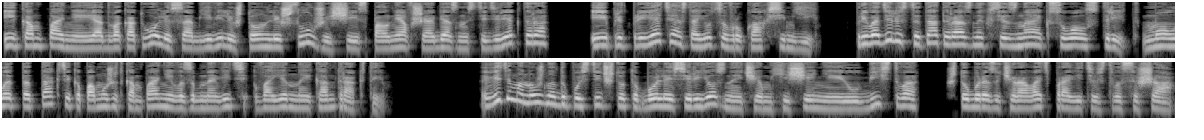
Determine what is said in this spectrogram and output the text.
И компания и адвокат Уоллиса объявили, что он лишь служащий, исполнявший обязанности директора, и предприятие остается в руках семьи. Приводились цитаты разных всезнаек с Уолл-стрит, мол, эта тактика поможет компании возобновить военные контракты. Видимо, нужно допустить что-то более серьезное, чем хищение и убийство, чтобы разочаровать правительство США.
